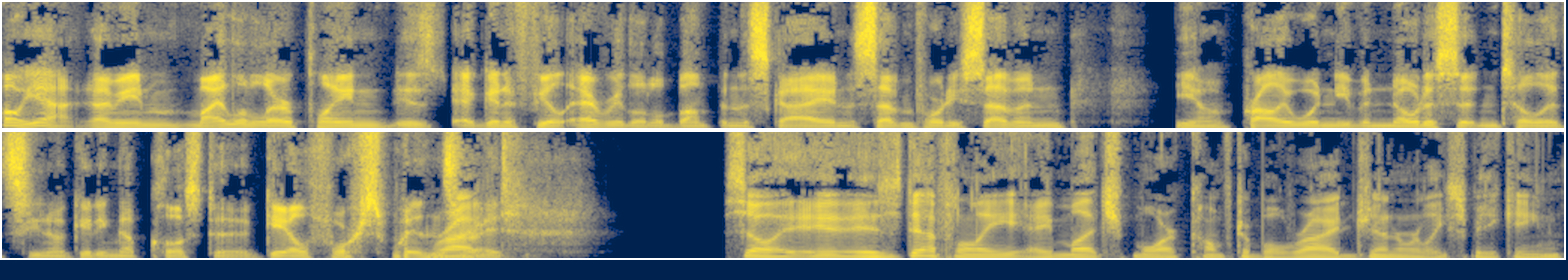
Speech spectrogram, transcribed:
Oh yeah, I mean, my little airplane is going to feel every little bump in the sky, and a 747, you know, probably wouldn't even notice it until it's you know getting up close to gale force winds, right? So it is definitely a much more comfortable ride, generally speaking,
